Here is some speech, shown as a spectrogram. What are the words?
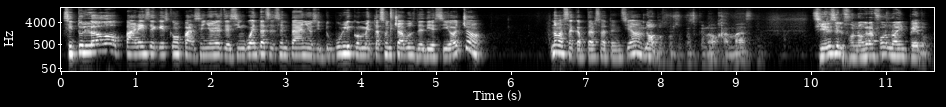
Si tu logo parece que es como para señores de 50, 60 años y tu público meta son chavos de 18, no vas a captar su atención. No, pues por supuesto que no, jamás. Si eres el fonógrafo, no hay pedo.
